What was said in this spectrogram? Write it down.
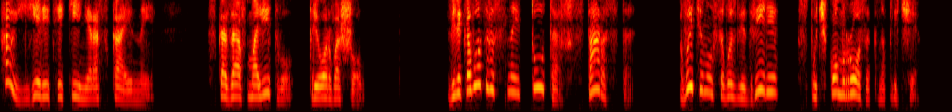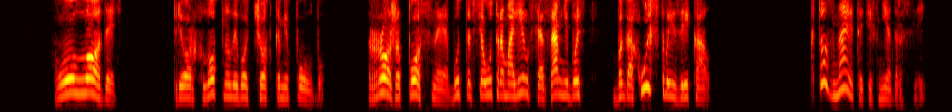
Ах, еретики нераскаянные! Сказав молитву, приор вошел. Великовозрастный тутор, староста, вытянулся возле двери с пучком розок на плече. — О, лодырь! — приор хлопнул его четками по лбу. — Рожа постная, будто все утро молился, а сам, небось, богохульство изрекал. Кто знает этих недорослей?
